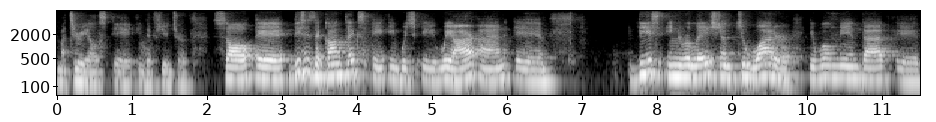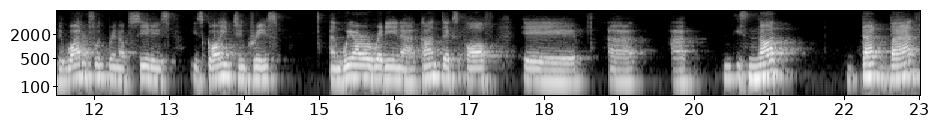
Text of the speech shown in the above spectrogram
materials in the future. So this is the context in, in which we are, and um, this in relation to water, it will mean that the water footprint of cities is going to increase, and we are already in a context of a, a uh, it's not that bad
